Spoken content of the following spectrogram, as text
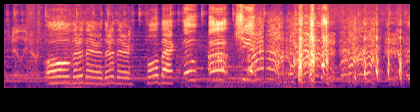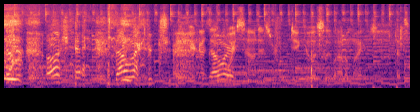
Okay. Definitely not. Oh, they're there. They're there. Fall back. No. Oh ah, shit. Ah! okay, that works. Alright, your guys' That voice sound is ridiculously loud on mine. so That's a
